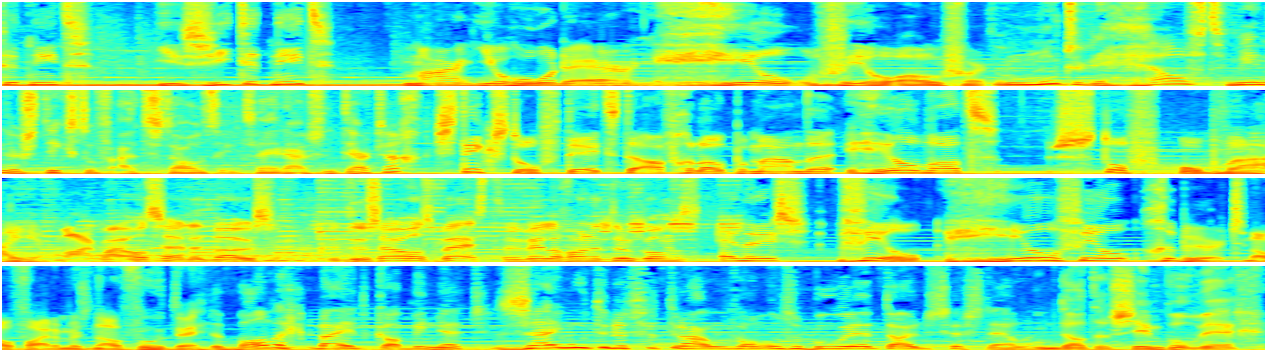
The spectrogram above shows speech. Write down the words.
het niet, je ziet het niet, maar je hoorde er heel veel over. We moeten de helft minder stikstof uitstoten in 2030. Stikstof deed de afgelopen maanden heel wat stof opwaaien. Maak mij ontzettend boos. We doen zo ons best. We willen gewoon een toekomst. En er is veel, heel veel gebeurd. Nou farmers, nou food, hè. De bal ligt bij het kabinet. Zij moeten het vertrouwen van onze boeren en tuinders herstellen. Omdat er simpelweg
